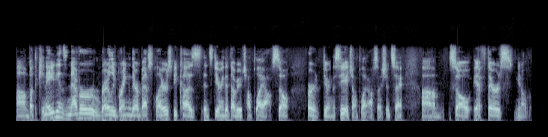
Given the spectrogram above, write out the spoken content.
Um, but the Canadians never rarely bring their best players because it's during the WHL playoffs. So or during the CHL playoffs, I should say. Um, so if there's you know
